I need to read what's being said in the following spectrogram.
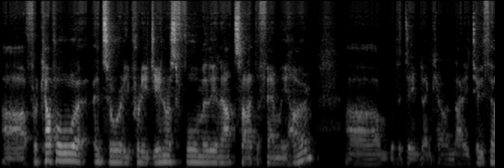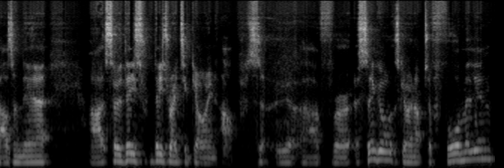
Uh, for a couple, it's already pretty generous, 4 million outside the family home um, with the deemed income of 92,000 there. Uh, so these these rates are going up. So uh, for a single, it's going up to four million,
